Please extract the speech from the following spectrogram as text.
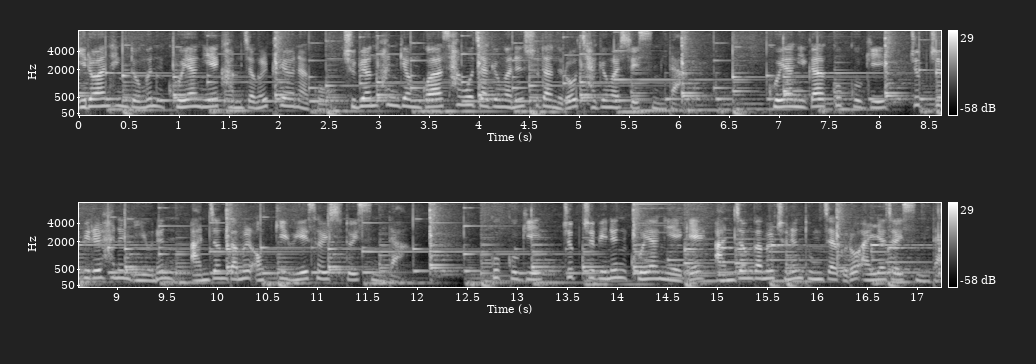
이러한 행동은 고양이의 감정을 표현하고 주변 환경과 상호작용하는 수단으로 작용할 수 있습니다. 고양이가 꾹꾹이 쭈쭈비를 하는 이유는 안정감을 얻기 위해서일 수도 있습니다. 꾹꾹이 쭈쭈비는 고양이에게 안정감을 주는 동작으로 알려져 있습니다.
